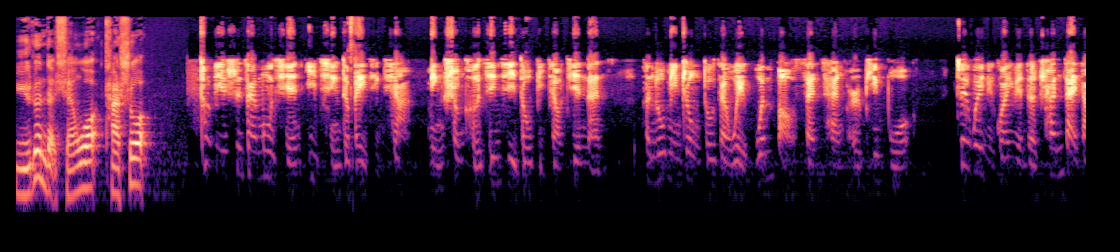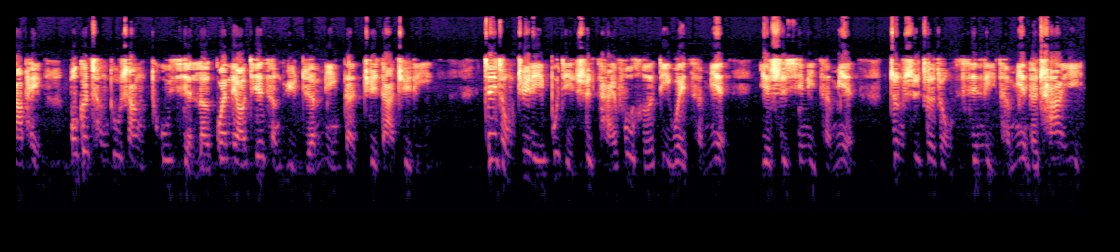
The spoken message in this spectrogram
舆论的漩涡。”他说。特别是在目前疫情的背景下，民生和经济都比较艰难，很多民众都在为温饱三餐而拼搏。这位女官员的穿戴搭配，某个程度上凸显了官僚阶层与人民的巨大距离。这种距离不仅是财富和地位层面，也是心理层面。正是这种心理层面的差异，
